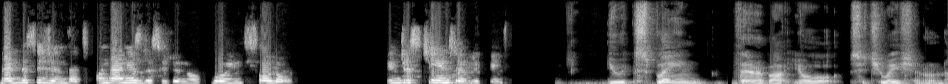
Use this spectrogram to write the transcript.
that decision, that spontaneous decision of going solo, it just changed everything. You explained there about your situation and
